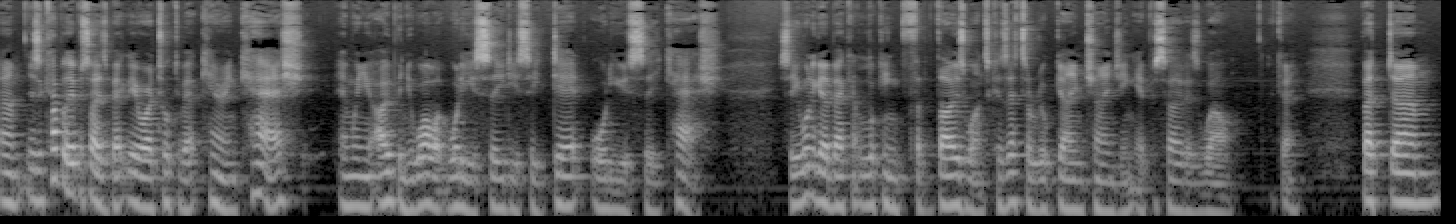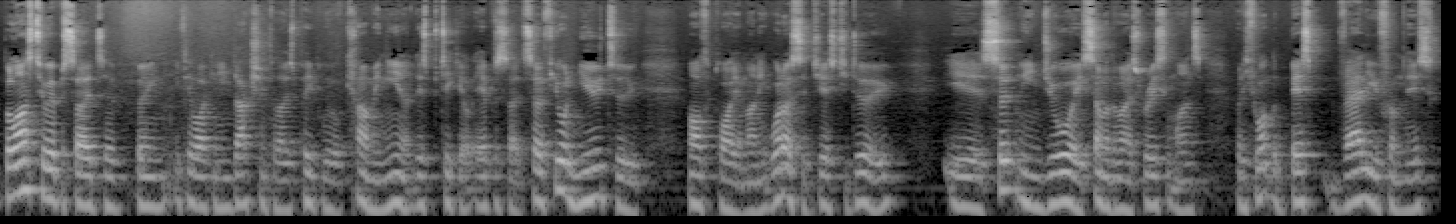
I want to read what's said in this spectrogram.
Um, there's a couple of episodes back there where I talked about carrying cash, and when you open your wallet, what do you see? Do you see debt or do you see cash? So you want to go back and looking for those ones because that's a real game changing episode as well. Okay. But um, the last two episodes have been, if you like, an induction for those people who are coming in at this particular episode. So if you're new to Multiply Your Money, what I suggest you do is certainly enjoy some of the most recent ones. But if you want the best value from this,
